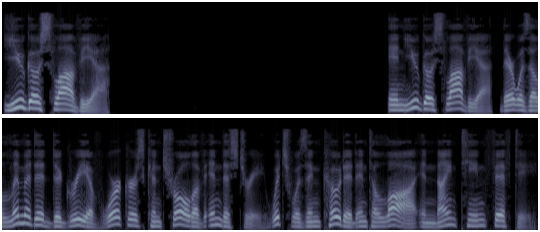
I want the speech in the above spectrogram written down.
Yugoslavia In Yugoslavia, there was a limited degree of workers' control of industry which was encoded into law in 1950.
